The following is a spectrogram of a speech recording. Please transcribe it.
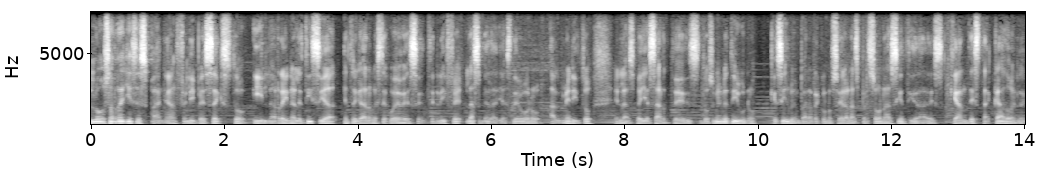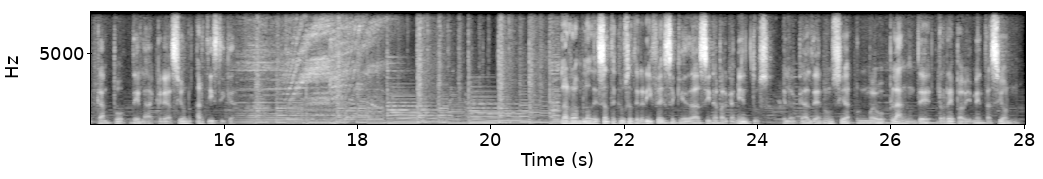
Los reyes de España, Felipe VI y la reina Leticia, entregaron este jueves en Tenerife las medallas de oro al mérito en las Bellas Artes 2021, que sirven para reconocer a las personas y entidades que han destacado en el campo de la creación artística. La rambla de Santa Cruz de Tenerife se queda sin aparcamientos. El alcalde anuncia un nuevo plan de repavimentación.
